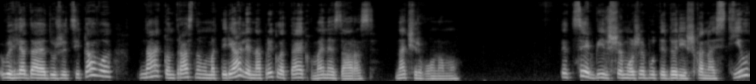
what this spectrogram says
виглядає дуже цікаво на контрастному матеріалі, наприклад, так як в мене зараз, на червоному. Це більше може бути доріжка на стіл.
